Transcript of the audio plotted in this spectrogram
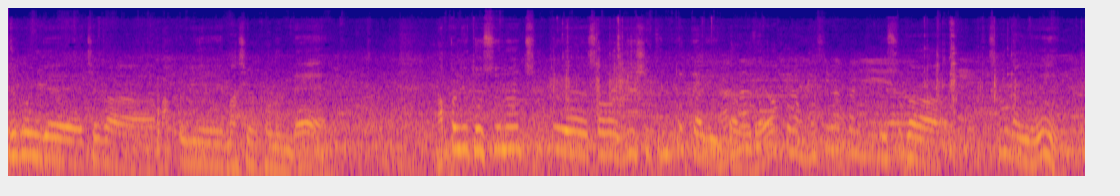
그리고 이제 제가 막걸리 맛을 보는데 막걸리 도수는 7도에서 21도까지 있다고 그래요. 도수가 상당히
